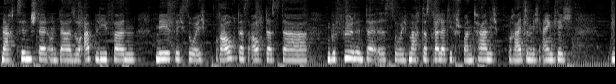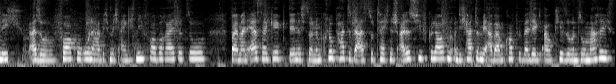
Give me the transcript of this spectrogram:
nachts hinstellen und da so abliefern mäßig so. Ich brauche das auch, dass da ein Gefühl hinter ist. So, ich mache das relativ spontan. Ich bereite mich eigentlich nicht, also vor Corona habe ich mich eigentlich nie vorbereitet so, weil mein erster Gig, den ich so in einem Club hatte, da ist so technisch alles schief gelaufen und ich hatte mir aber im Kopf überlegt, ah, okay, so und so mache ich's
